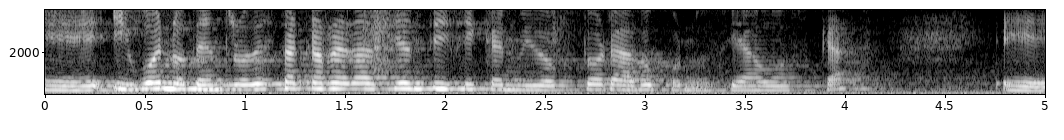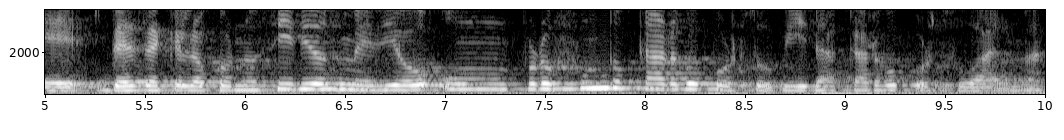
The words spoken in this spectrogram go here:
Eh, y bueno, dentro de esta carrera científica, en mi doctorado, conocí a Oscar. Eh, desde que lo conocí, Dios me dio un profundo cargo por su vida, cargo por su alma.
